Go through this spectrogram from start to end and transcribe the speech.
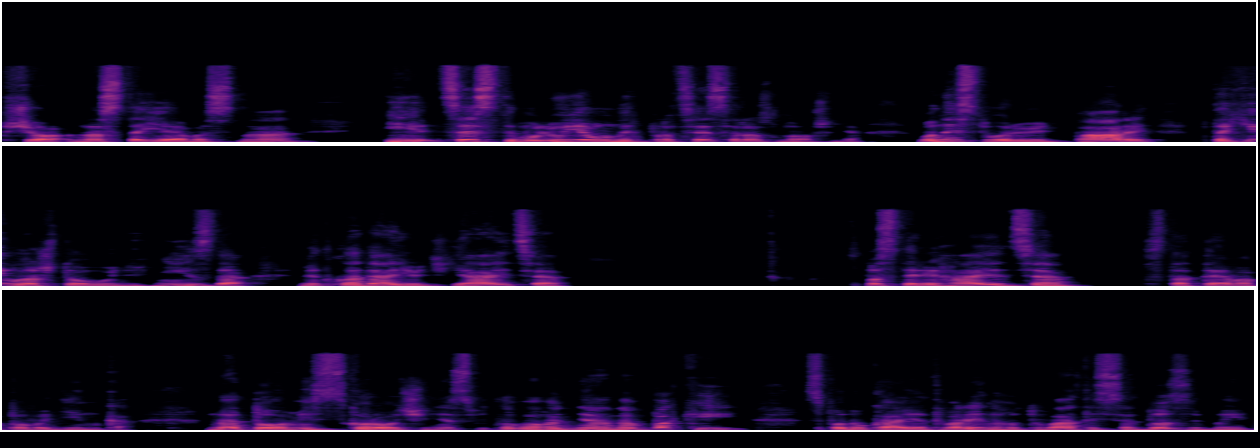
що настає весна, і це стимулює у них процеси розмноження. Вони створюють пари, птахи влаштовують гнізда, відкладають яйця, спостерігається статева поведінка. Натомість скорочення світлового дня навпаки спонукає тварин готуватися до зими,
